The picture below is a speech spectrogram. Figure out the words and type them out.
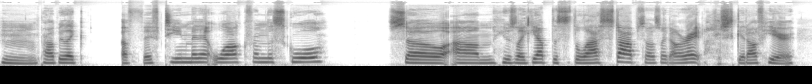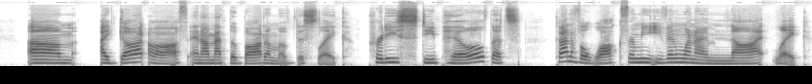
hmm, probably like a 15 minute walk from the school. So um, he was like, Yep, this is the last stop. So I was like, All right, I'll just get off here. Um, I got off and I'm at the bottom of this like pretty steep hill that's kind of a walk for me, even when I'm not like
